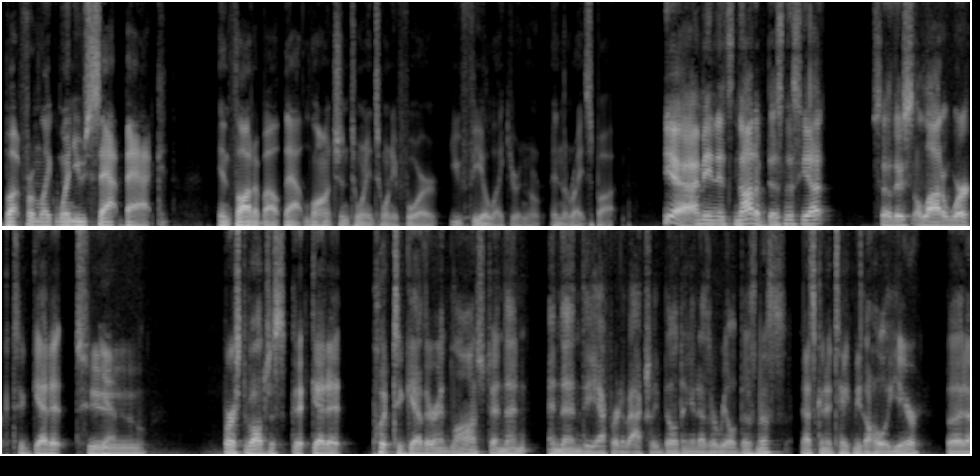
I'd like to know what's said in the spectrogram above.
but from like when you sat back and thought about that launch in 2024, you feel like you're in the in the right spot. Yeah, I mean, it's not a business yet, so there's a lot of work to get it to. Yeah. First of all, just get, get it put together and launched, and then and then the effort of actually building it as a real business. That's going to take me the whole year, but uh,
